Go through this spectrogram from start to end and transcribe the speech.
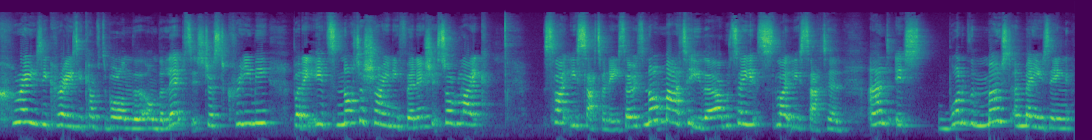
crazy, crazy comfortable on the on the lips. It's just creamy, but it, it's not a shiny finish. It's sort of like slightly satiny. So it's not matte either. I would say it's slightly satin. And it's one of the most amazing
